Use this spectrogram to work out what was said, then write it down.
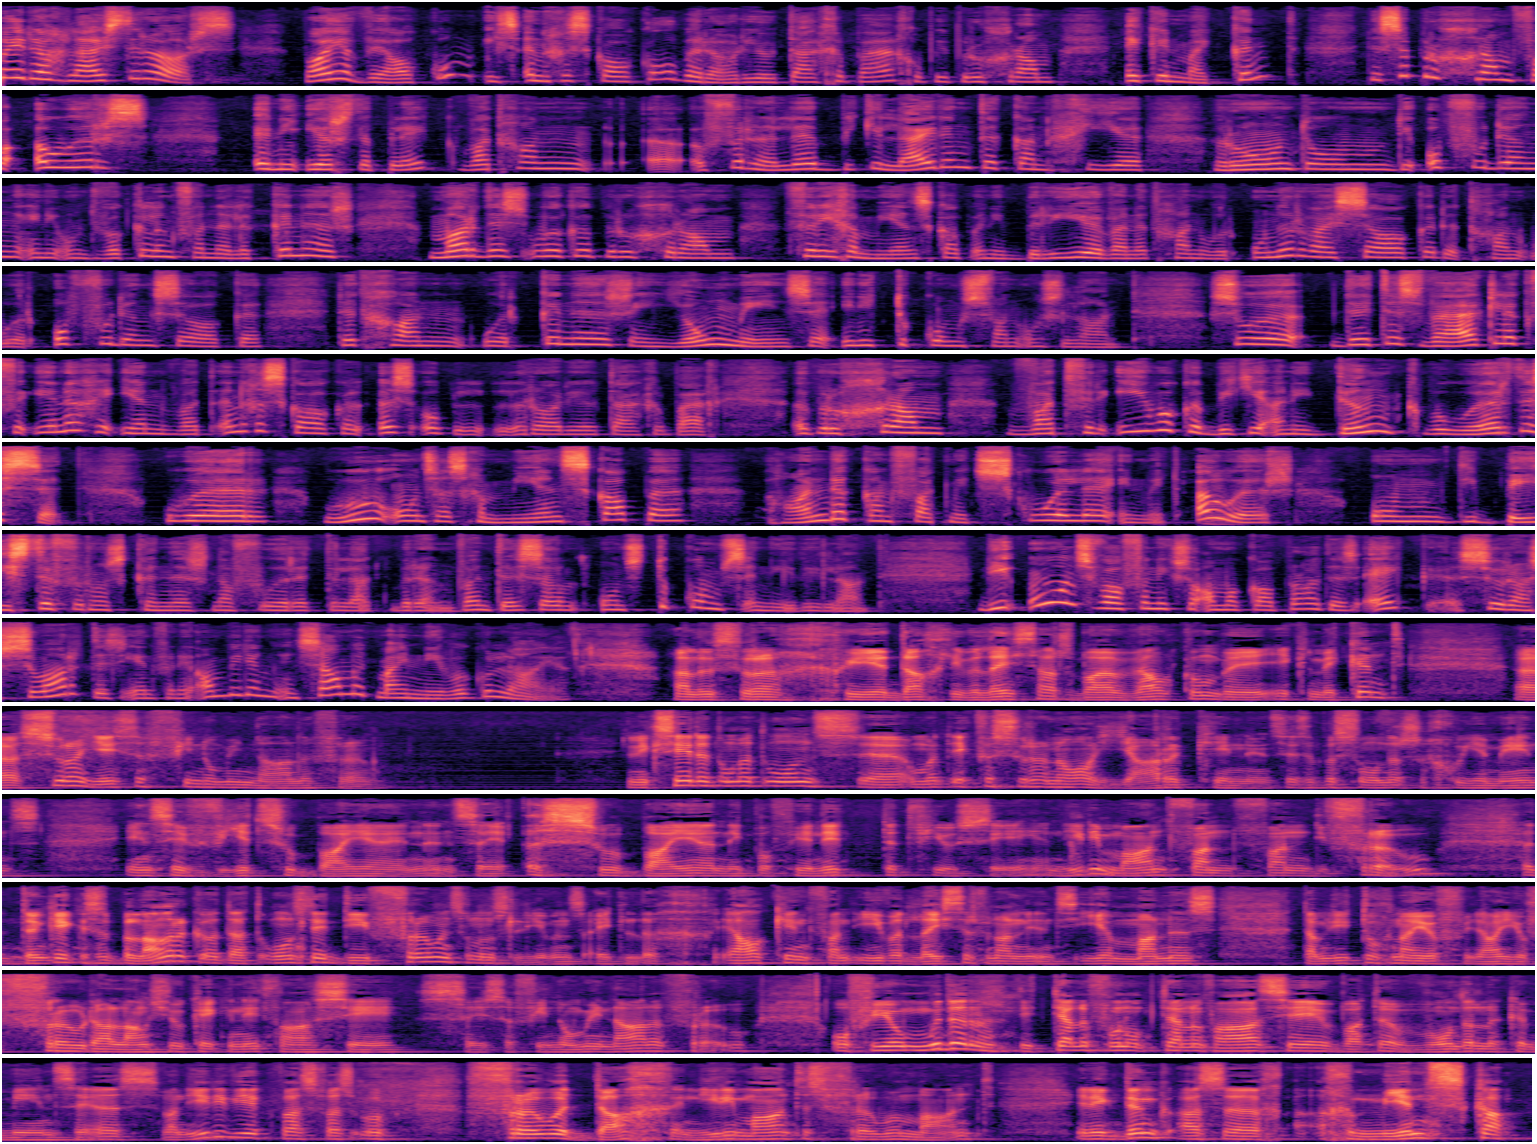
Goeiedag luisteraars. Baie welkom. U's ingeskakel by Radio Tygerberg op die program Ek en my kind. Dis 'n program vir ouers in die eerste plek wat gaan uh, vir hulle bietjie leiding te kan gee rondom die opvoeding en die ontwikkeling van hulle kinders, maar dis ook 'n program vir die gemeenskap in die breë want dit gaan oor onderwys sake, dit gaan oor opvoeding sake, dit gaan oor kinders en jong mense en die toekoms van ons land. So dit is werklik vir enige een wat ingeskakel is op Radio Tygerberg 'n program wat vir u ook 'n bietjie aan die dink behoort te sit oor hoe ons as gemeenskappe hande kan vat met skole en met ouers om die beste vir ons kinders na vore te laat bring want dis ons toekoms in hierdie land. Die ons waarvan ek so almekaar praat is ek Sura Swart is een van die aanbieding en saam met my nuwe Goliath. Hallo Sura, goeiedag liewe luisters, baie welkom by ek en my kind. Uh Sura, jy's 'n fenominale vrou. En ek sê dit omdat ons uh, omdat ek vir Sura nou al jare ken en sy's 'n besonderse goeie mens en sy weet so baie en en sy is so baie en ek wil vir net dit vir jou sê in hierdie maand van van die vrou dink ek is dit belangrik dat ons net die vrouens in ons lewens uitlig. Elkeen van u wat luister vanaand en u 'n man is, dan moet jy tog na jou ja jou vrou daar langs jou kyk en net vir haar sê sy's 'n fenominale vrou. Of vir jou moeder die telefoon optel en vir haar sê wat 'n wonderlike mens sy is. Want hierdie week was was ook vroue dag en hierdie maand is vroue maand en ek dink as 'n gemeenskap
